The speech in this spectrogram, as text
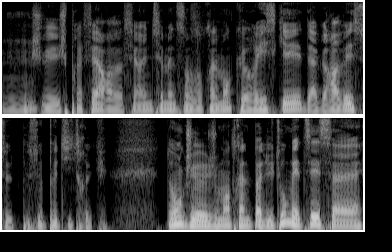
Mhm. Donc je, vais, je préfère euh, faire une semaine sans entraînement que risquer d'aggraver ce, ce petit truc. Donc je ne m'entraîne pas du tout, mais tu sais,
